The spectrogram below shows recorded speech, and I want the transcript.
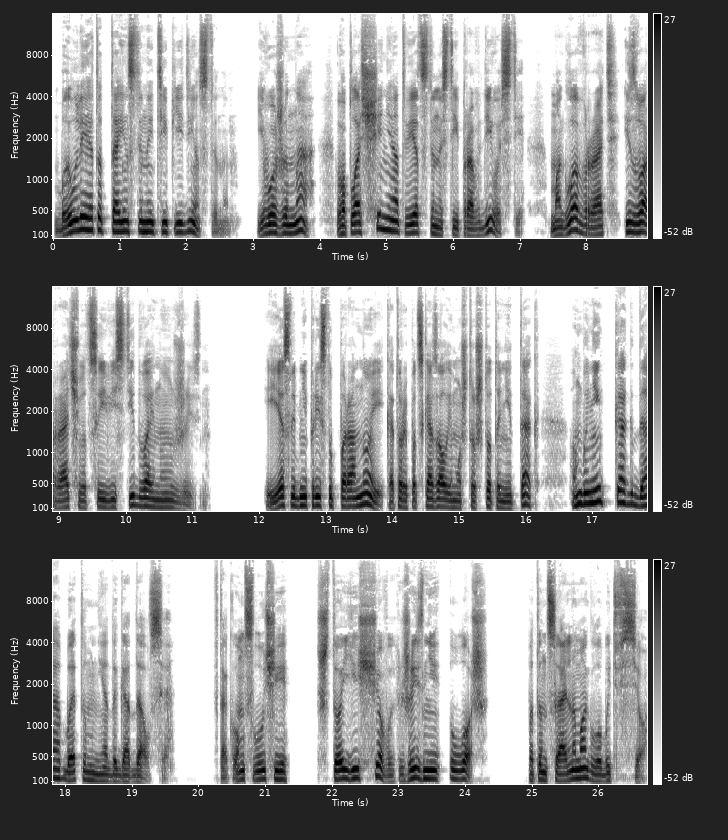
Был ли этот таинственный тип единственным? Его жена, воплощение ответственности и правдивости, могла врать, изворачиваться и вести двойную жизнь. И если б не приступ паранойи, который подсказал ему, что что-то не так, он бы никогда об этом не догадался. В таком случае, что еще в их жизни ложь? Потенциально могло быть все.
